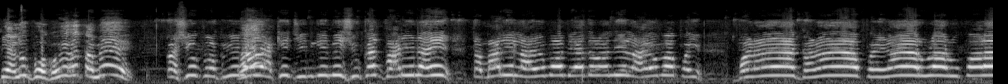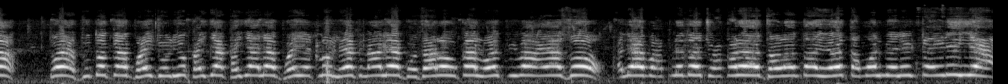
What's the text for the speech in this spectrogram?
પેલું ભોગવ્યું તમે. કશું ભોગવ્યું નહીં આખી જિંદગી મેં સુખ જ પાડ્યું નહીં. તમારી લાયોમાં બે દોડાની લાયોમાં ભણાયા ગણાયા પહેણાયા રૂડા રૂપાળા. તો હજુ તો ક્યાં ભાઈ જોડ્યું ખાઈ જા ખાઈ જા લે ભાઈ એટલું લેખ ના લે. ગોધારો ઉકા લોહી પીવા આયા છો. એટલે બાપને તો ચોકડે ચડતા એ તમોન મેલી ટેડી ગયા.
